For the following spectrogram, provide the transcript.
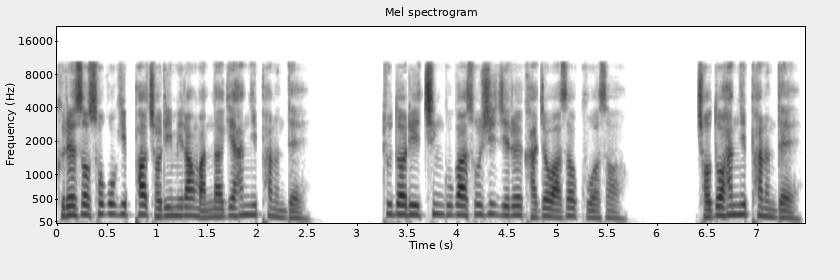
그래서 소고기 파 절임이랑 만나게 한입 하는데 투덜이 친구가 소시지를 가져와서 구워서 저도 한입 하는데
